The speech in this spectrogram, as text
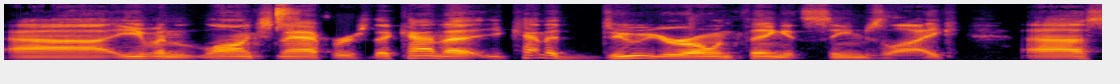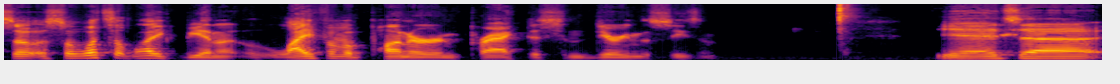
uh, even long snappers, they kind of you kind of do your own thing. It seems like. Uh, so, so what's it like being a life of a punter in practice and during the season? Yeah, it's uh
